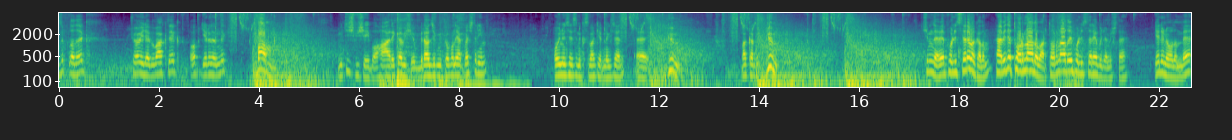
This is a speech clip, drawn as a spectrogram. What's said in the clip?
Zıpladık. Şöyle bir baktık. Hop geri döndük. Bam. Müthiş bir şey bu. Harika bir şey. Birazcık mikrofonu yaklaştırayım. Oyunun sesini kısmak yerine güzel. Ee, güm. Bak artık güm. Şimdi ve polislere bakalım. Ha bir de tornado var. Tornadoyu polislere yapacağım işte. Gelin oğlum be.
